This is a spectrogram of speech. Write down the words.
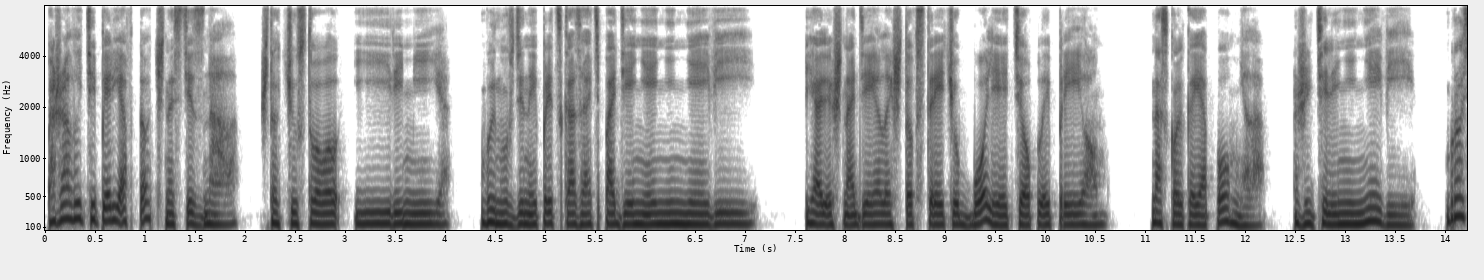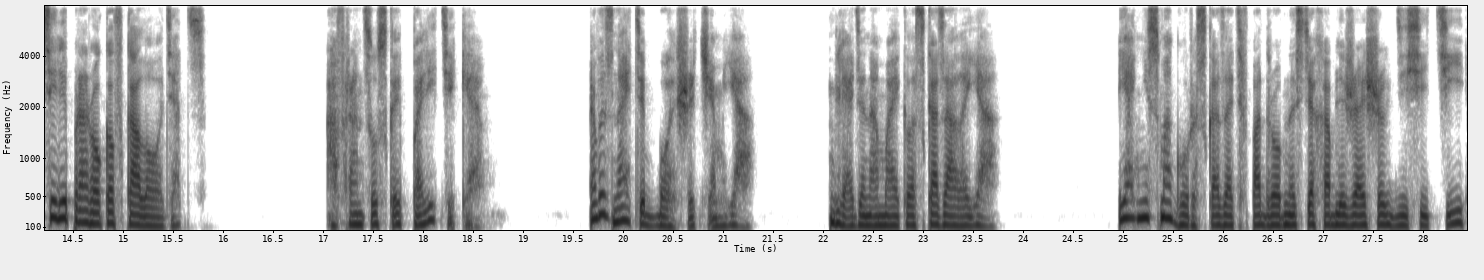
Пожалуй, теперь я в точности знала, что чувствовал Иеремия, вынужденный предсказать падение Ниневии. Я лишь надеялась, что встречу более теплый прием. Насколько я помнила, жители Ниневии бросили пророка в колодец. О французской политике вы знаете больше, чем я. Глядя на Майкла, сказала я. Я не смогу рассказать в подробностях о ближайших десяти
